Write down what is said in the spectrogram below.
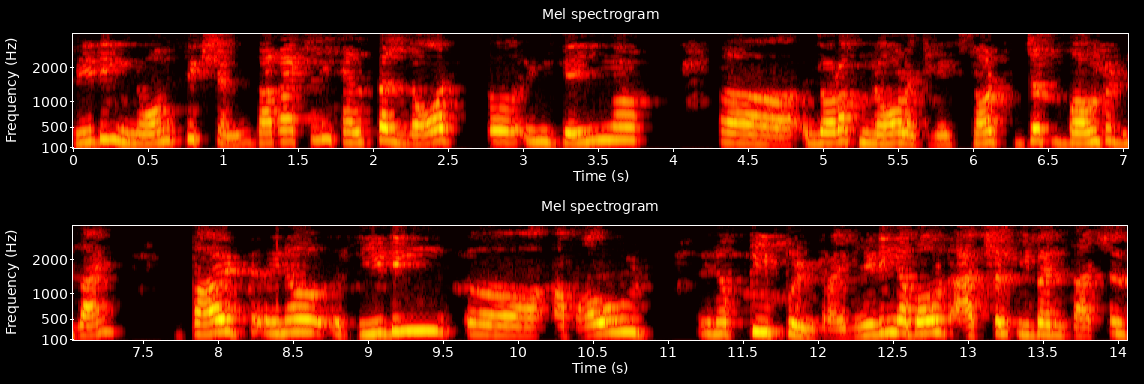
reading non-fiction, that actually helped a lot in gaining a, a lot of knowledge. It's not just bound to design but you know reading uh, about you know people right? Reading about actual events actual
